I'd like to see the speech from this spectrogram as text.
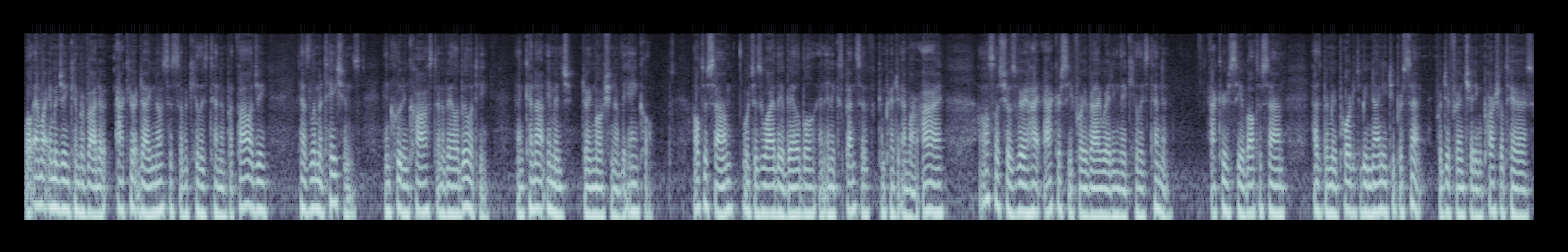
While MR imaging can provide an accurate diagnosis of Achilles tendon pathology, it has limitations, including cost and availability, and cannot image during motion of the ankle. Ultrasound, which is widely available and inexpensive compared to MRI, also shows very high accuracy for evaluating the Achilles tendon. Accuracy of ultrasound has been reported to be 92% for differentiating partial tears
